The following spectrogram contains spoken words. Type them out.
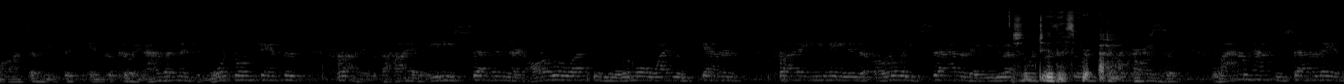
Omaha, 76 in Papillion. As I mentioned, more storm chances Friday with a high of 87. There are a little less, going to be a little more widely scattered Friday evening and into early Saturday. We do have She'll do this for hours. Latter half of Saturday and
